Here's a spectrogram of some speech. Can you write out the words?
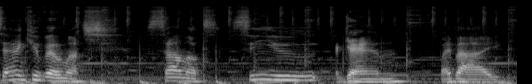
Thank you very much. Salamat. See you again. Bye bye.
